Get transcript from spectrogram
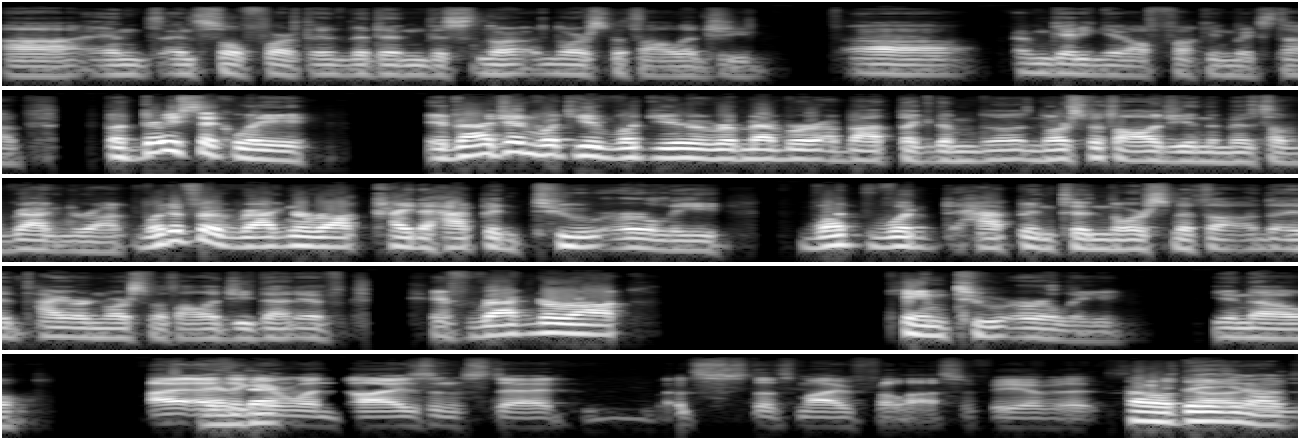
uh, and and so forth, and within this Nor- Norse mythology. Uh, I'm getting it all fucking mixed up. But basically, imagine what you what you remember about like the Norse mythology in the midst of Ragnarok. What if a Ragnarok kind of happened too early? What would happen to Norse myth the entire Norse mythology that if if Ragnarok came too early, you know. I, I think that, everyone dies instead. That's that's my philosophy of it. Oh, they, you know,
